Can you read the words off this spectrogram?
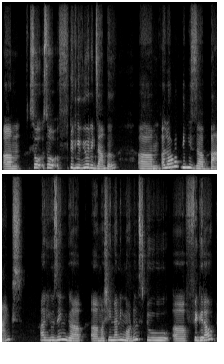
um, so so to give you an example um, a lot of these uh, banks are using uh, uh, machine learning models to uh, figure out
